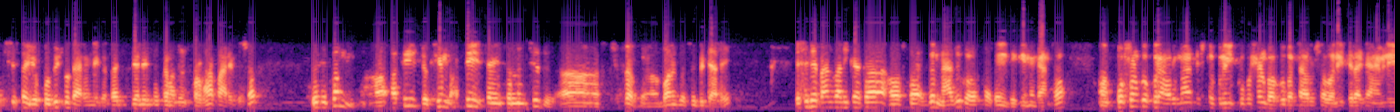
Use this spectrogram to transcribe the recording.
विशेष त यो कोभिडको कारणले गर्दा विद्यालय क्षेत्रमा जुन प्रभाव पारेको छ त्यो एकदम अति जोखिम अति चाहिँ संरक्षित क्षेत्र बनेको छ विद्यालय। यसैले बालबालिकाका अवस्था एकदम नाजुक अवस्था चाहिँ देखिन जान्छ पोषणको कुराहरूमा त्यस्तो कुनै कुपोषण भएको बच्चाहरू छ भने त्यसलाई चाहिँ हामीले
